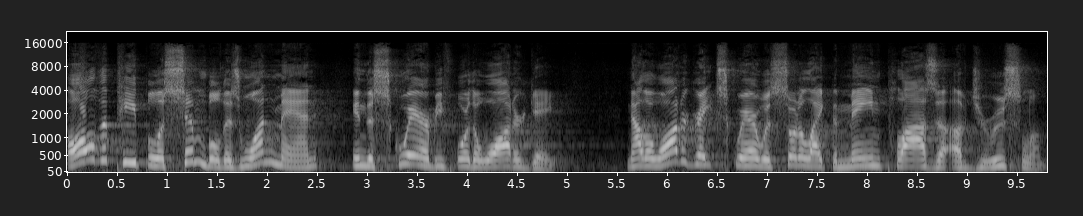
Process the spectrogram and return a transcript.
All the people assembled as one man in the square before the water gate. Now, the Watergate Square was sort of like the main plaza of Jerusalem.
